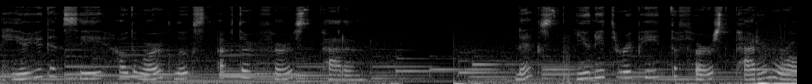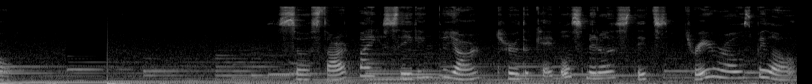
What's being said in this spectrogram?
And here you can see how the work looks after first pattern. Next, you need to repeat the first pattern row. So start by seeking the yarn through the cable's middle stitch 3 rows below.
